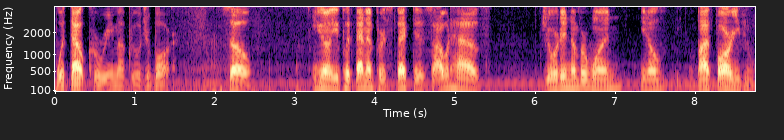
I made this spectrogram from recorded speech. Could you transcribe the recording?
without Kareem Abdul Jabbar. So, you know, you put that in perspective. So I would have Jordan number one. You know, by far, if you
